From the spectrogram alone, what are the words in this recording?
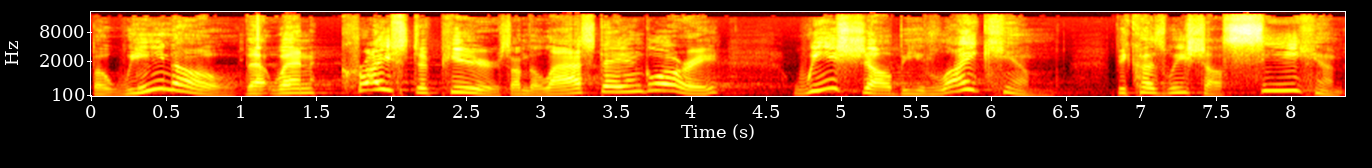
But we know that when Christ appears on the last day in glory, we shall be like him because we shall see him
